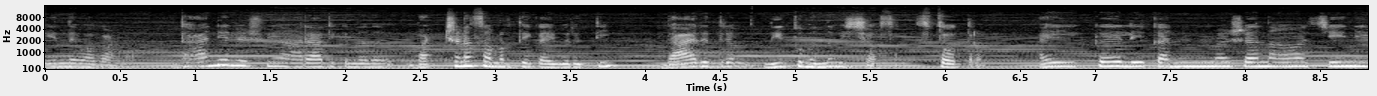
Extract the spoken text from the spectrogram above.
എന്നിവ കാണാം. ധാന്യലക്ഷ്മിയെ ആരാധിക്കുന്നത് ഭക്ഷണ സമൃദ്ധി കൈവരുത്തി ദാരിദ്ര്യം നീക്കുമെന്ന് വിശ്വാസം. സ്തോത്രം. ഐകലി കന്മഷനാശിനി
